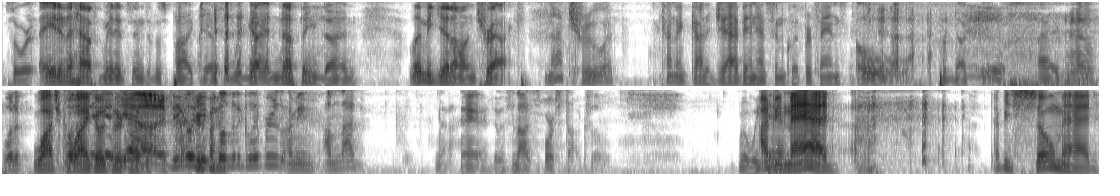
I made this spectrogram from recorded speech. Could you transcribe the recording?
so we're eight and a half minutes into this podcast, and we've gotten nothing done. Let me get on track. Not true. I've kind of got a jab in at some Clipper fans. Oh, productive. I agree. Uh, what if Watch what Kawhi if goes they- to the yeah, Clippers. if he, goes, if he goes to the Clippers, I mean, I'm not. No, anyway, it's not sports talk, so. But we I'd be can't- mad. I'd be so mad,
